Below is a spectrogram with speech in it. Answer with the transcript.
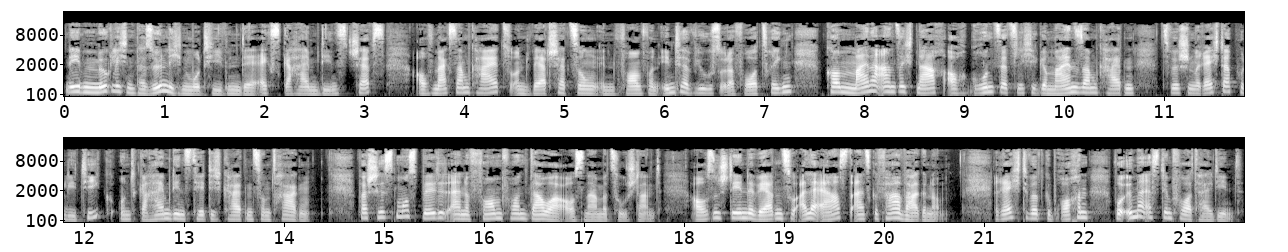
Neben möglichen persönlichen Motiven der Ex-Geheimdienstchefs, Aufmerksamkeit und Wertschätzung in Form von Interviews oder Vorträgen, kommen meiner Ansicht nach auch grundsätzliche Gemeinsamkeiten zwischen rechter Politik und Geheimdiensttätigkeiten zum Tragen. Faschismus bildet eine Form von Dauerausnahmezustand. Außenstehende werden zuallererst als Gefahr wahrgenommen. Recht wird gebrochen, wo immer es dem Vorteil dient.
